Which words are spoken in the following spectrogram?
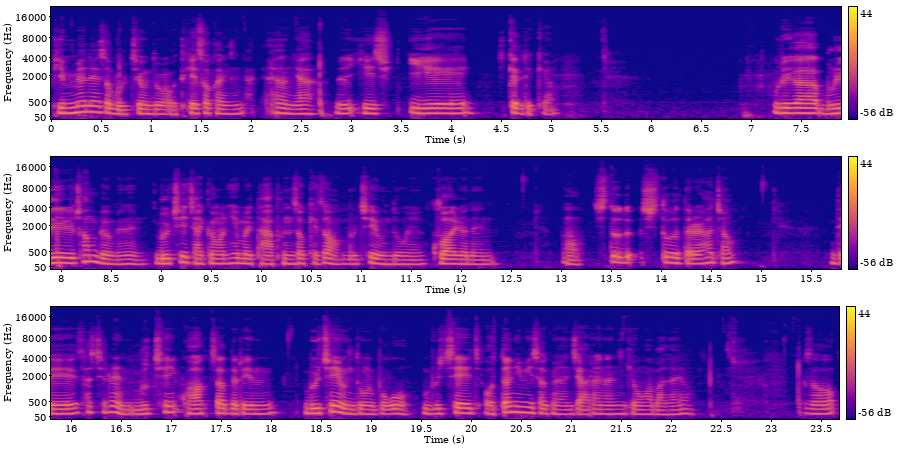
빗면에서 물체 운동을 어떻게 해석하느냐를 이해, 이해 시켜 드릴게요. 우리가 물리를 처음 배우면 물체에 작용한 힘을 다 분석해서 물체의 운동을 구하려는 어, 시도, 시도들을 하죠. 근데 사실은 물체 과학자들은 물체의 운동을 보고 물체에 어떤 힘이 작용하는지 알아내는 경우가 많아요. 그래서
